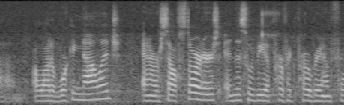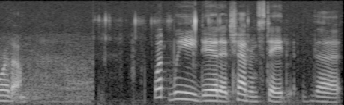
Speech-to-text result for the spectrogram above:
um, a lot of working knowledge, and are self-starters, and this would be a perfect program for them. What we did at Chadron State, the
